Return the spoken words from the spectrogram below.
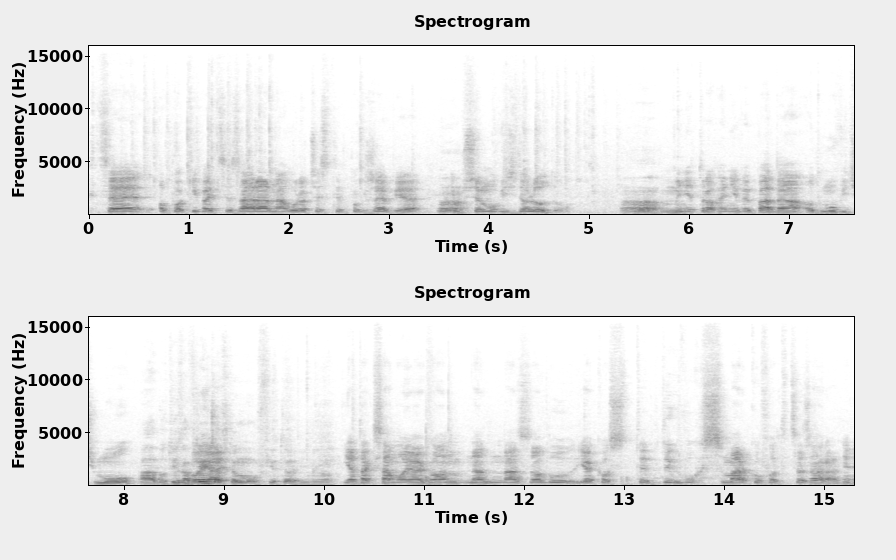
chce opłakiwać Cezara na uroczystym pogrzebie Aha. i przemówić do ludu. A, Mnie trochę nie wypada odmówić mu. A bo ty Bo zawdzięczasz ja- temu fiutowi. No. Ja tak samo jak on, na, nas obu jako z ty, tych dwóch smarków od Cezara, nie?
